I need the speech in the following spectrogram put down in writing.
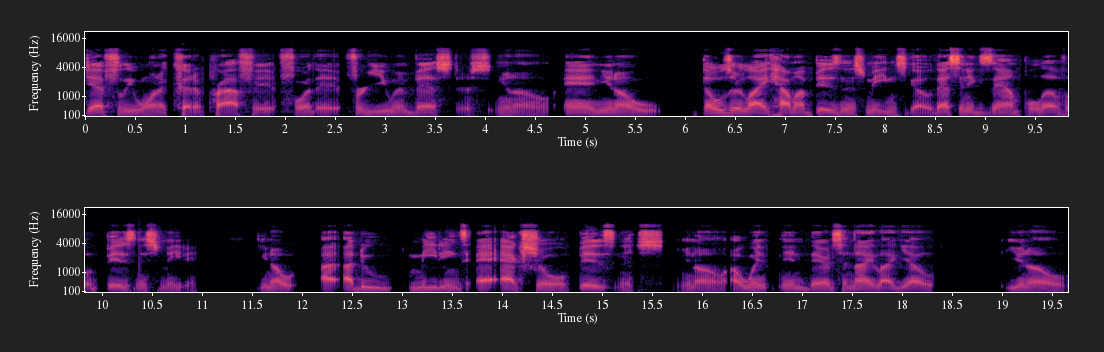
definitely want to cut a profit for the, for you investors, you know, and, you know, those are like how my business meetings go. That's an example of a business meeting. You know, I, I do meetings at actual business. You know, I went in there tonight like, yo, you know,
